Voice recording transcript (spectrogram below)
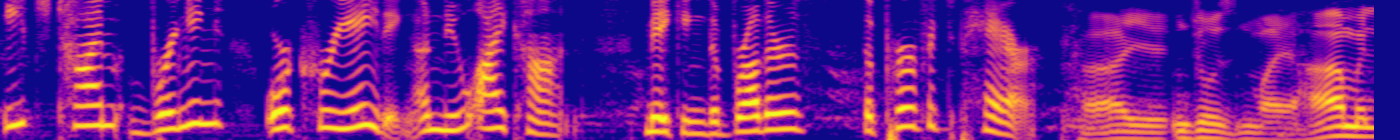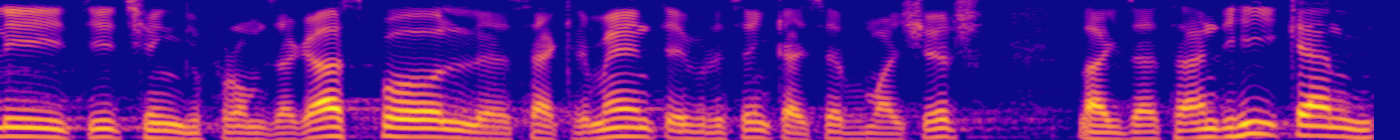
each time bringing or creating a new icon, making the brothers the perfect pair. I use my homily, teaching from the gospel, uh, sacrament, everything. I serve my church like that. And he can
